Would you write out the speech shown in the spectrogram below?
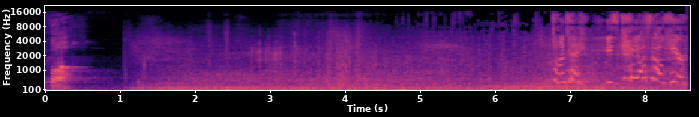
They fall. Dante! It's chaos out here,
